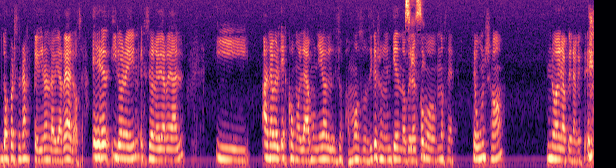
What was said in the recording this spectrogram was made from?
dos personas que vieron la vida real, o sea, Ed y Lorraine existieron la vida real, y Annabelle es como la muñeca que los hizo famosos, así que yo no entiendo, pero Sí, es sí. como, no sé, según yo, no hay la pena que esté.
